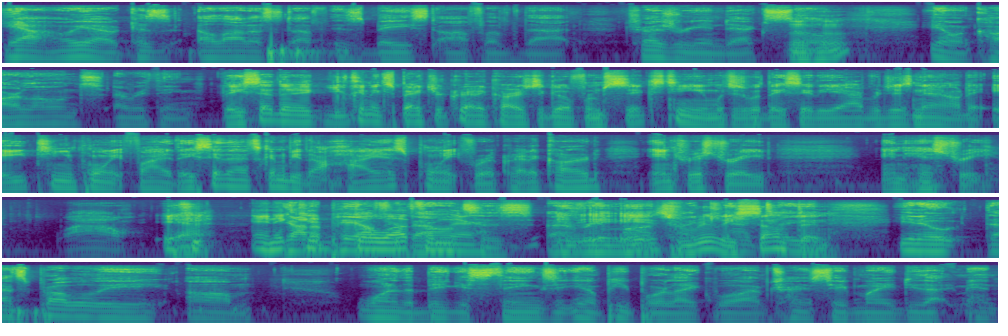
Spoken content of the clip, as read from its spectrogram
yeah, oh yeah, because a lot of stuff is based off of that Treasury index. So, Mm-hmm. you know, and car loans, everything. They said that you can expect your credit cards to go from 16, which is what they say the average is now, to 18.5. They say that's going to be the highest point for a credit card interest rate in history. Wow. If Yeah. you, and it could pay go off up your from there. every It- month. it's really can't you. something. You, know, that's probably um, one of the biggest things that you know people are like, "Well, I'm trying to save money, do that." Man,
